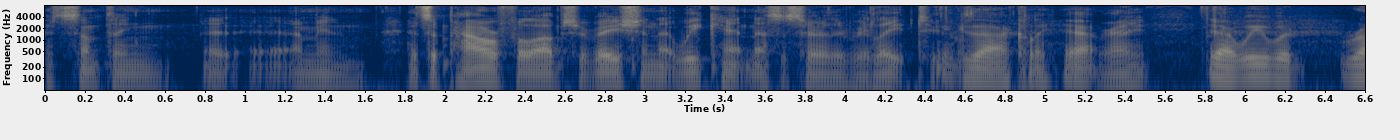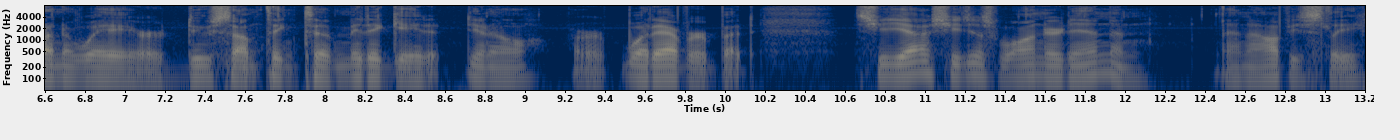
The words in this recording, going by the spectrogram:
it's something. uh, I mean, it's a powerful observation that we can't necessarily relate to, exactly. Yeah. right? Yeah. We would run away or do something to mitigate it, you know, or whatever. But she, yeah, she just wandered in and, and obviously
